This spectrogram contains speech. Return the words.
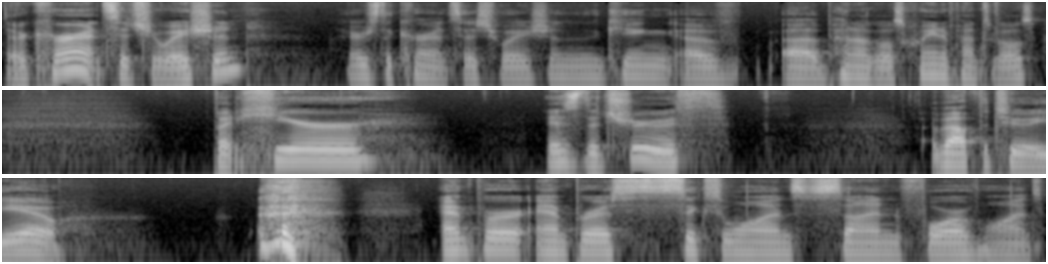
their current situation. There's the current situation, the King of uh, Pentacles, Queen of Pentacles. But here is the truth about the two of you. Emperor, Empress, Six of Wands, Sun, Four of Wands.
